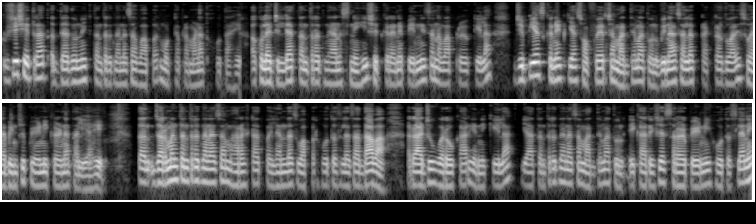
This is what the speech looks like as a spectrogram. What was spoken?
कृषी क्षेत्रात अत्याधुनिक तंत्रज्ञानाचा वापर मोठ्या प्रमाणात होत आहे. अकोला जिल्ह्यात तंत्रज्ञानस्नेही शेतकऱ्याने पेरणीचा नवा प्रयोग केला. जी पी एस कनेक्ट या सॉफ्टवेअरच्या माध्यमातून विनाचालक ट्रॅक्टरद्वारे सोयाबीनची पेरणी करण्यात आली आहे. तन जर्मन तंत्रज्ञानाचा महाराष्ट्रात पहिल्यांदाच वापर होत असल्याचा दावा राजू वरोकार यांनी केला. या तंत्रज्ञानाच्या माध्यमातून एका रेषेत सरळ पेरणी होत असल्याने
